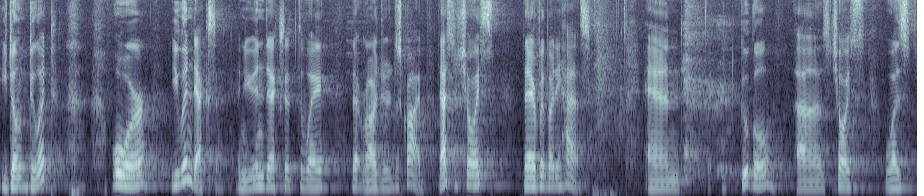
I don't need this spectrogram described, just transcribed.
you don't do it, or you index it, and you index it the way that Roger described. That's the choice that everybody has. And Google's choice was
